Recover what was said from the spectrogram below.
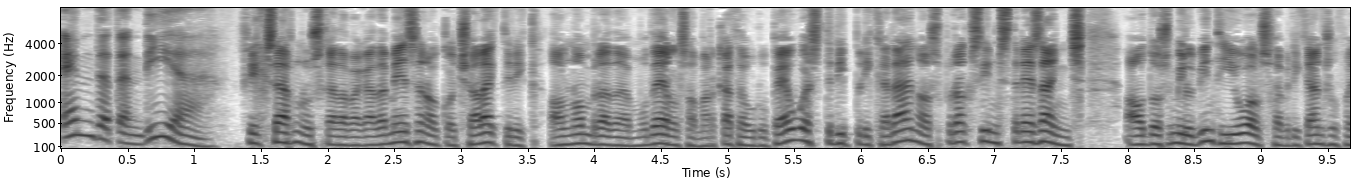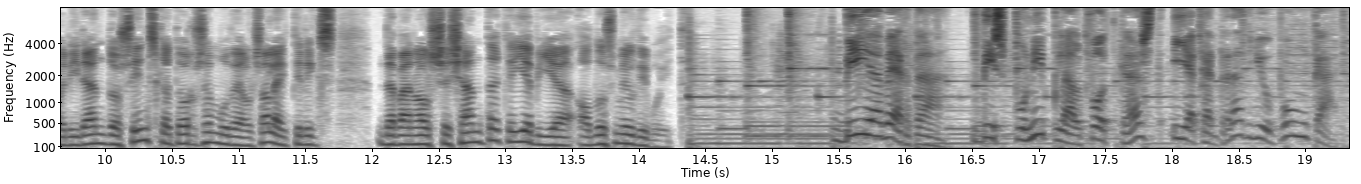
Hem de tendir a... Fixar-nos cada vegada més en el cotxe elèctric. El nombre de models al mercat europeu es triplicarà en els pròxims 3 anys. Al 2021 els fabricants oferiran 214 models elèctrics davant els 60 que hi havia al 2018. Via Verda, disponible al podcast i a catradio.cat.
